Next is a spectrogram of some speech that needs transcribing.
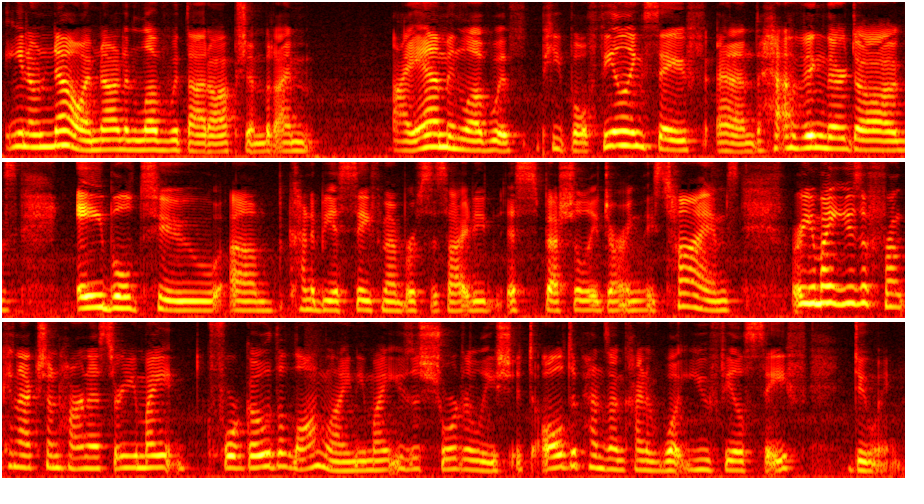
you know, no, I'm not in love with that option, but I'm I am in love with people feeling safe and having their dogs able to um, kind of be a safe member of society, especially during these times. Or you might use a front connection harness, or you might forego the long line. You might use a shorter leash. It all depends on kind of what you feel safe doing.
